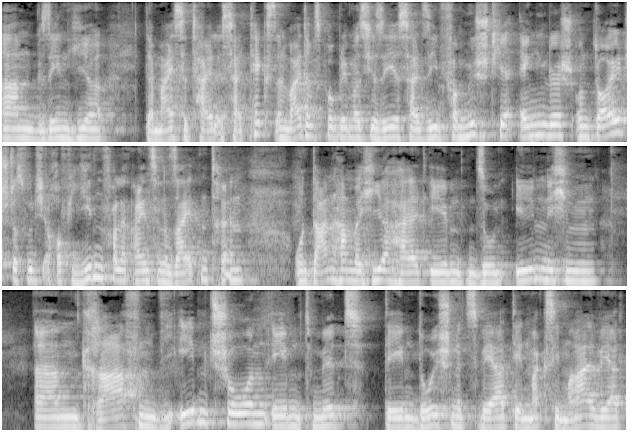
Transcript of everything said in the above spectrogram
Ähm, wir sehen hier, der meiste Teil ist halt Text. Ein weiteres Problem, was ich hier sehe, ist halt, sie vermischt hier Englisch und Deutsch. Das würde ich auch auf jeden Fall in einzelne Seiten trennen. Und dann haben wir hier halt eben so einen ähnlichen ähm, Graphen wie eben schon, eben mit dem Durchschnittswert, den Maximalwert.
